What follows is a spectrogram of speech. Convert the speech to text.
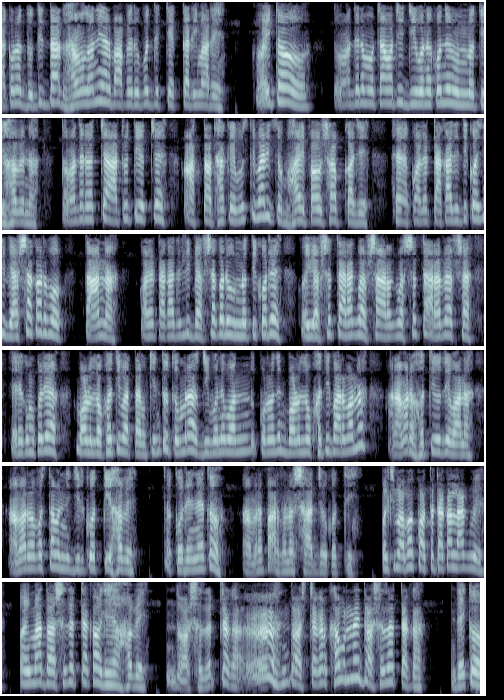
এখনও দুদির দাঁত ভাঙলো নি আর বাপের উপর দিয়ে টেক্কারি মারে। ওই তো, তোমাদের মোটামুটি জীবনে কোনো উন্নতি হবে না। তোমাদের হচ্ছে আটুতি হচ্ছে আত্মা থাকে, বুঝতে পারিস ভয় পাও সব কাজে। হ্যাঁ কলে টাকা যদি কইছি ব্যবসা করব? তা না। কলে টাকা দিলি ব্যবসা করে উন্নতি করে, ওই ব্যবসা তারাক ব্যবসা, আরেক ব্যবসা তারা ব্যবসা। এরকম করে বড় লোক হতে পারতাম। কিন্তু তোমরা জীবনে কোনোদিন বড় লোক হতে পারবে না, আর আমার হতেও দেবা না। আমার অবস্থা আমার নিজের করতে হবে। তা করে নে তো আমরা পারব না সাহায্য করতে। বলছি বাবা কত টাকা লাগবে? ওই মা দশ হাজার টাকা হলে হবে। দশ হাজার টাকা? দশ টাকার খাবার নাই দশ হাজার টাকা। দেখো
